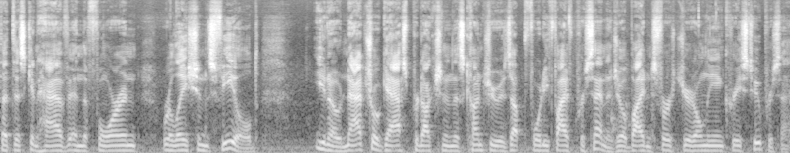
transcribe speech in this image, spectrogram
that this can have in the foreign relations field, you know, natural gas production in this country was up 45%, and Joe Biden's first year it only increased 2%.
